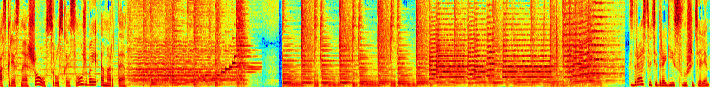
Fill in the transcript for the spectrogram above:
Воскресное шоу с русской службой МРТ. Здравствуйте, дорогие слушатели!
